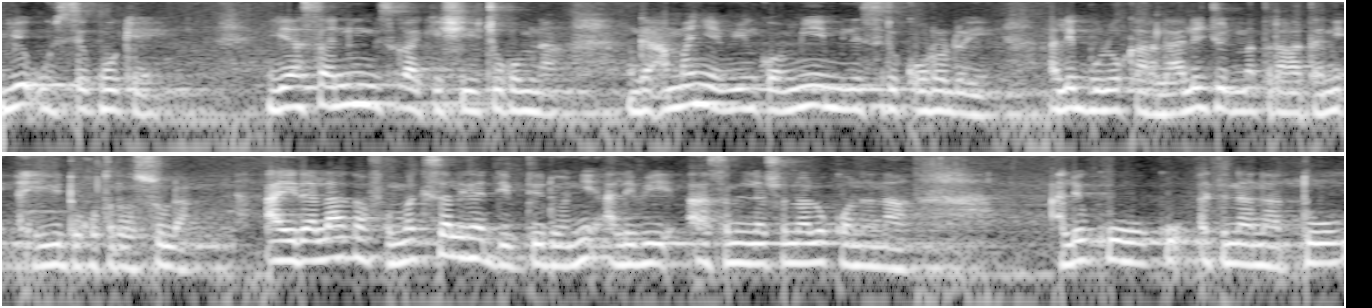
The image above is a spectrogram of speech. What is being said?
u ye u seko kɛ yasa ni bɛ se ka kisi cogo min na nka a ma ɲɛ min kɔ min ye minisiri kɔrɔ dɔ ye ale bolo karila ale joli ma taara ka taa ni a ye dɔgɔtɔrɔso la a yirala k'a fɔ makisali ka depite dɔ ni ale bɛ asamble nasionali kɔnɔna na ale ko ko a tɛna na to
